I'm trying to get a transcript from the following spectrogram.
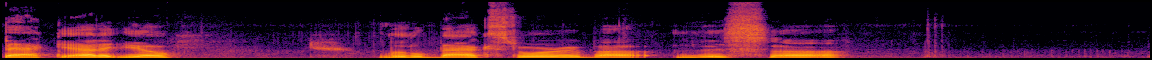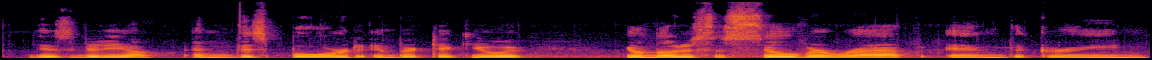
back at it, yo. Little backstory about this uh, this video and this board in particular. You'll notice the silver wrap and the green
